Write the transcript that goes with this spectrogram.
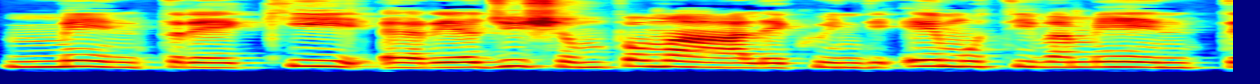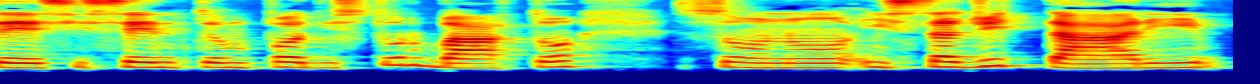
mentre chi eh, reagisce un po' male, quindi emotivamente si sente un po' disturbato, sono i sagittari,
